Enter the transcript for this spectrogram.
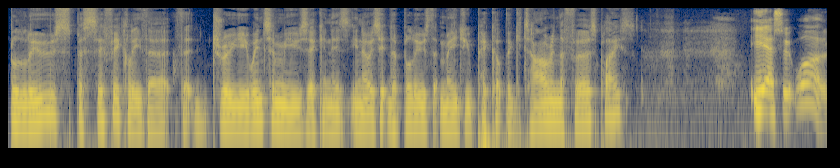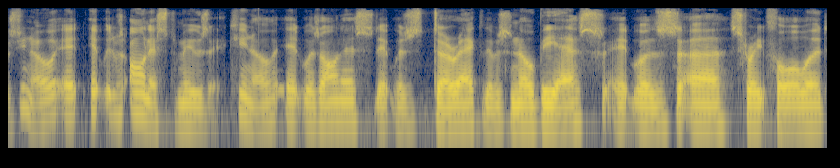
blues specifically that, that drew you into music? And is, you know, is it the blues that made you pick up the guitar in the first place? Yes, it was. You know, it, it was honest music. You know, it was honest. It was direct. There was no BS. It was uh, straightforward.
